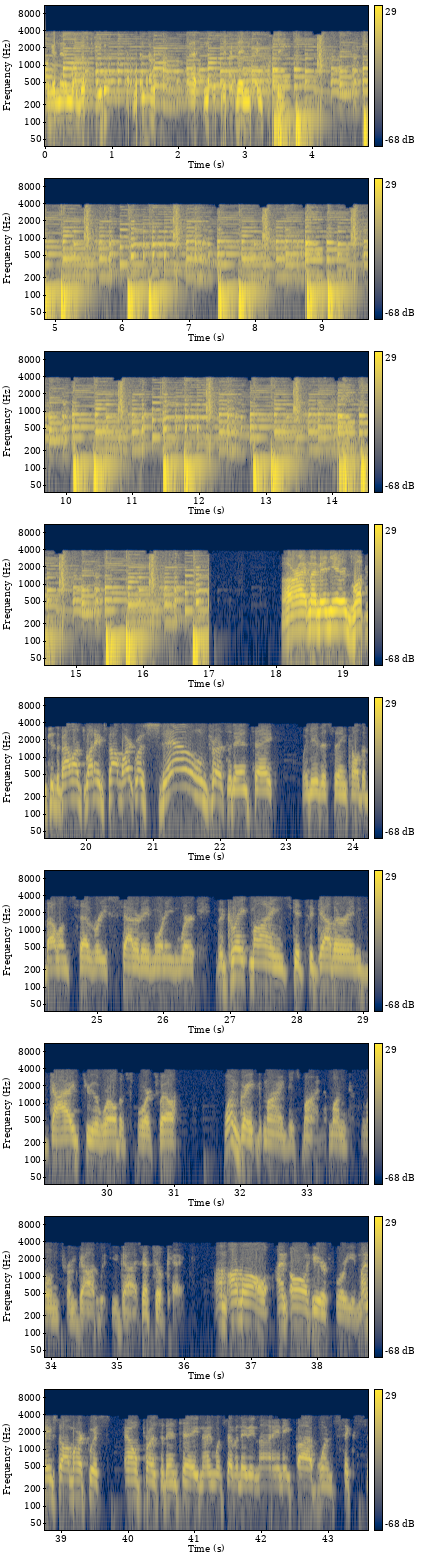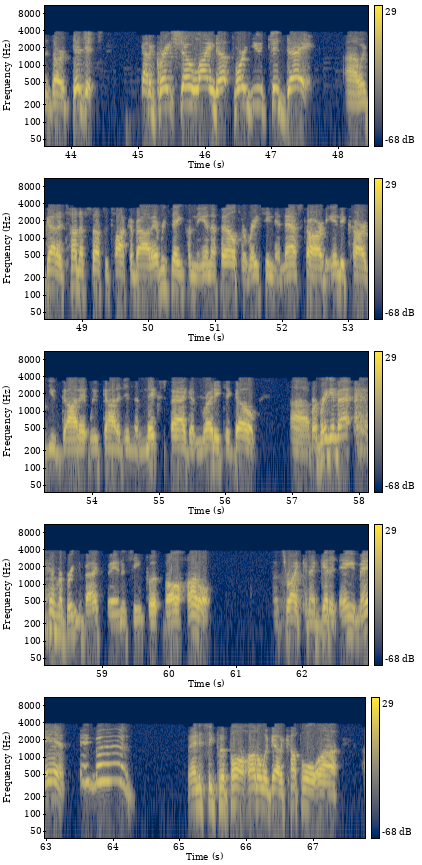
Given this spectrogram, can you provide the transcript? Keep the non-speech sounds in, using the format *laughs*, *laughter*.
dialogue and then we'll go to whenever, no later than 9:30. All right, my minions, welcome to The Balance. My name's Tom Marquis, still Presidente. Eh? We do this thing called The Balance every Saturday morning where the great minds get together and guide through the world of sports. Well, one great mind is mine. I'm on loan from God with you guys. That's okay. I'm, I'm all I'm all here for you. My name's Tom Marquis, El Presidente, 917-889-8516 is our digits. Got a great show lined up for you today. Uh, we've got a ton of stuff to talk about, everything from the NFL to racing to NASCAR to IndyCar. You got it. We've got it in the mixed bag and ready to go. Uh, we're bringing back *clears throat* we're bringing back fantasy football huddle. That's right. Can I get an amen? Amen. Fantasy football huddle. We've got a couple uh,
